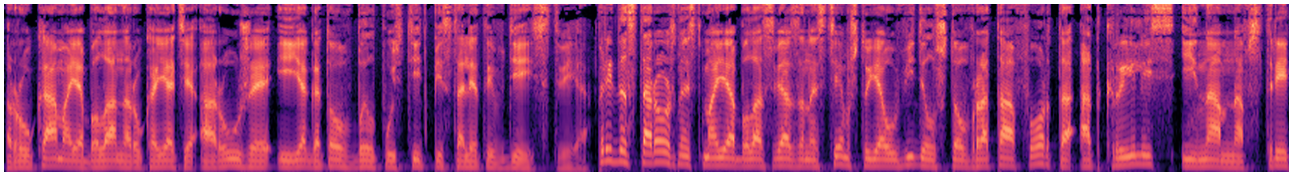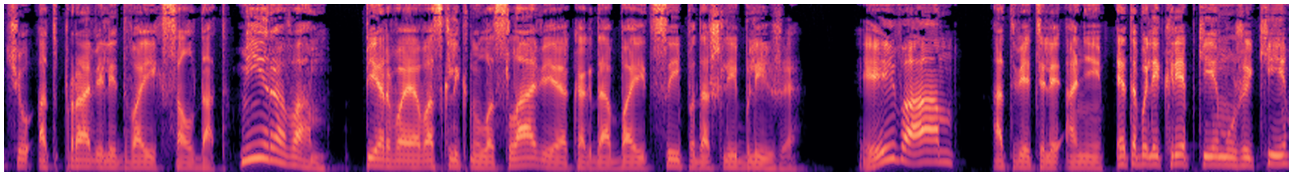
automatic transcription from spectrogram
Рука моя была на рукояти оружия, и я готов был пустить пистолеты в действие. Предосторожность моя была связана с тем, что я увидел, что врата форта открылись, и нам навстречу отправили двоих солдат. «Мира вам!» Первая воскликнула Славия, когда бойцы подошли ближе. «И вам!» — ответили они. Это были крепкие мужики,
